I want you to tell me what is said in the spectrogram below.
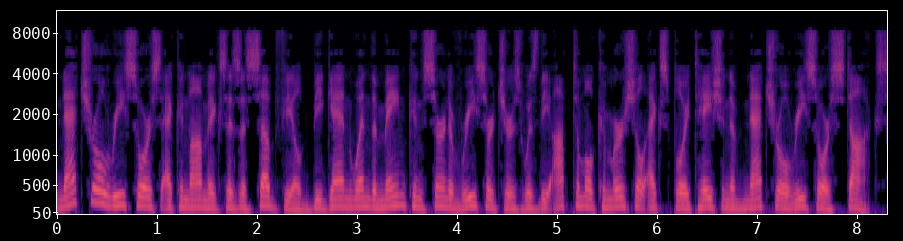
Natural resource economics as a subfield began when the main concern of researchers was the optimal commercial exploitation of natural resource stocks.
